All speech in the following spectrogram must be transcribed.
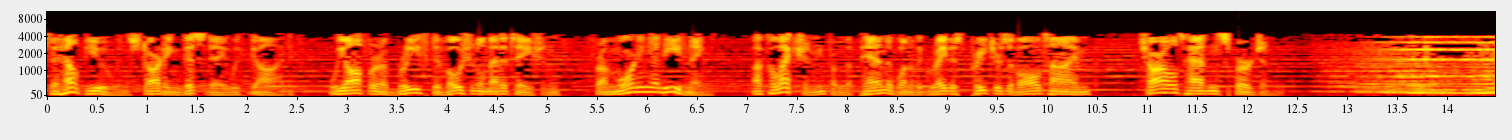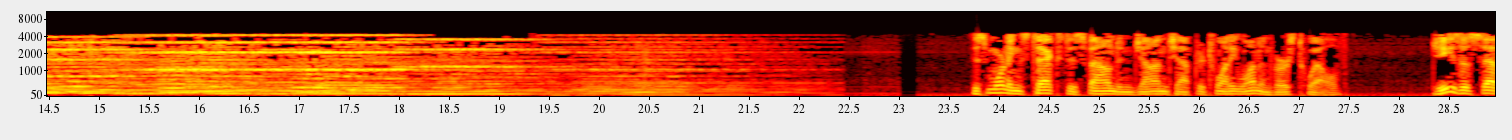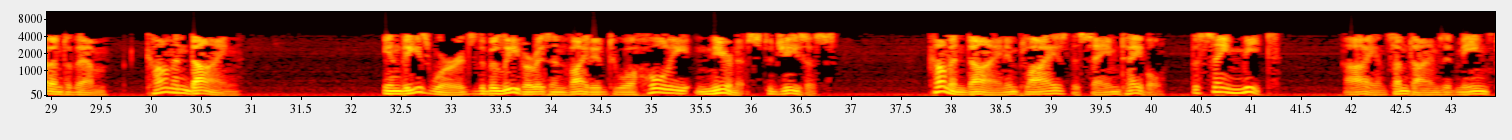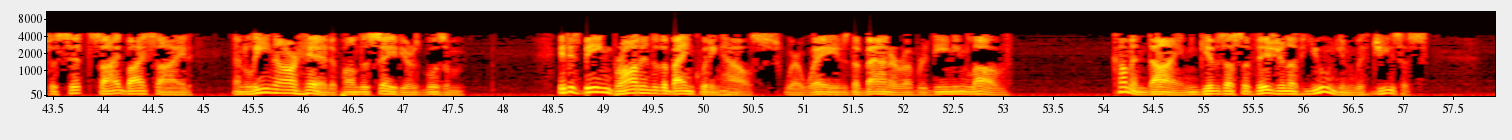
To help you in starting this day with God, we offer a brief devotional meditation from morning and evening, a collection from the pen of one of the greatest preachers of all time, Charles Haddon Spurgeon. This morning's text is found in John chapter 21 and verse 12. Jesus said unto them, Come and dine. In these words, the believer is invited to a holy nearness to Jesus. Come and dine implies the same table, the same meat. Aye, and sometimes it means to sit side by side and lean our head upon the Saviour's bosom. It is being brought into the banqueting house, where waves the banner of redeeming love. Come and dine gives us a vision of union with Jesus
